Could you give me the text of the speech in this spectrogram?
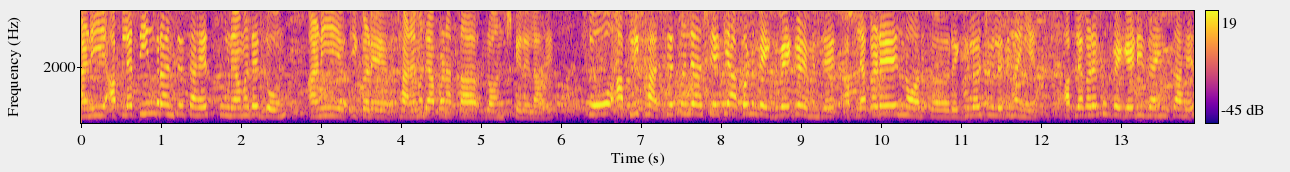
आणि आपल्या तीन ब्रांचेस आहेत पुण्यामध्ये दोन आणि इकडे ठाण्यामध्ये आपण आता लॉन्च केलेलं आहे. सो आपली खासियत म्हणजे अशी आहे की आपण वेगवेगळे म्हणजे आपल्याकडे नॉर रेग्युलर ज्वेलरी नाही आहे आपल्याकडे खूप वेगळे डिझाईन्स आहेत.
